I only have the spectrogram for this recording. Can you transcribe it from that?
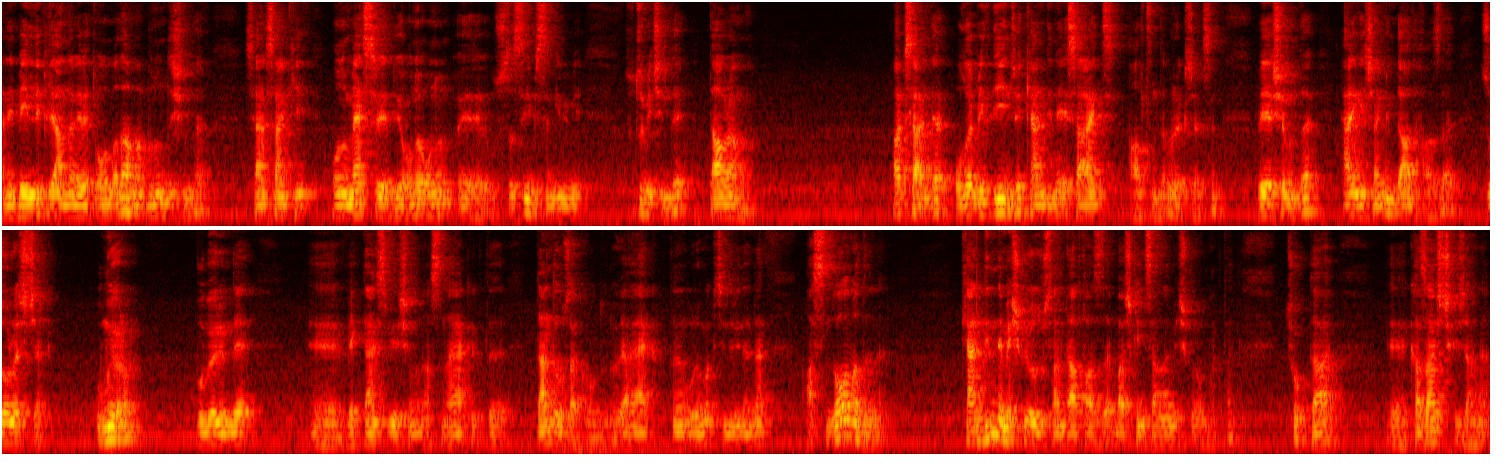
Hani belli planlar evet olmalı ama bunun dışında sen sanki onu master ediyor, onu onun e, ustasıymışsın gibi bir tutum içinde davranma. Aksi halde olabildiğince kendini esaret altında bırakacaksın ve yaşamında her geçen gün daha da fazla zorlaşacak. Umuyorum bu bölümde e, beklentisiz bir yaşamın aslında hayal kırıklığından da uzak olduğunu ve hayal kırıklığına uğramak için de bir neden aslında olmadığını, kendinle meşgul olursan daha fazla başka insanlarla meşgul olmaktan çok daha kazanç çıkacağını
